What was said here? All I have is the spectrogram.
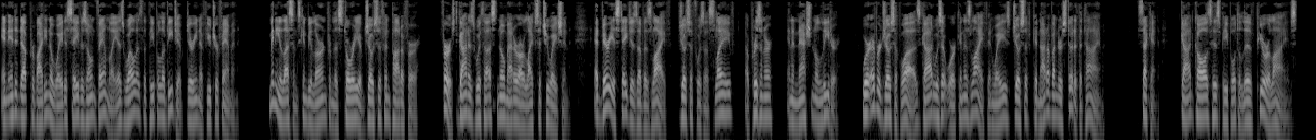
and ended up providing a way to save his own family as well as the people of Egypt during a future famine. Many lessons can be learned from the story of Joseph and Potiphar. First, God is with us no matter our life situation. At various stages of his life, Joseph was a slave, a prisoner, and a national leader. Wherever Joseph was, God was at work in his life in ways Joseph could not have understood at the time. Second, God calls his people to live pure lives.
